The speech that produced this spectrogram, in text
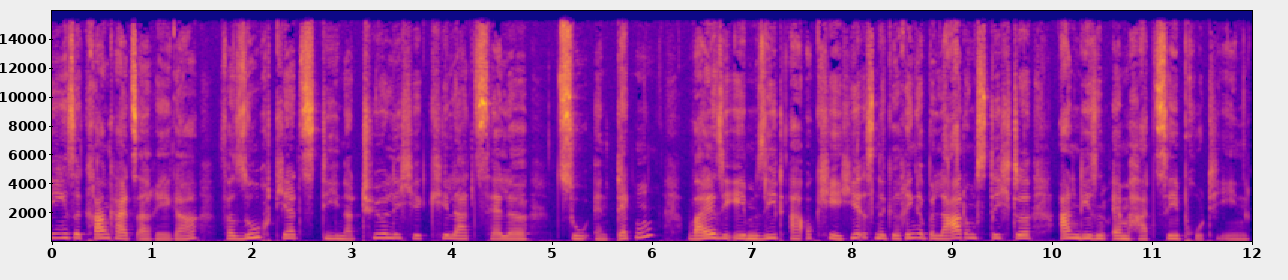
diese Krankheitserreger versucht jetzt die natürliche Killerzelle zu entdecken, weil sie eben sieht, ah, okay, hier ist eine geringe Beladungsdichte an diesem MHC-Protein.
